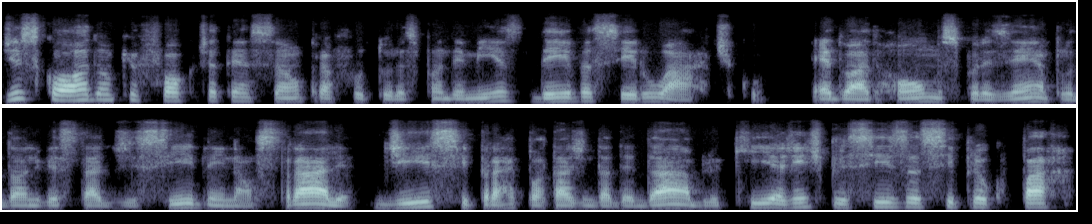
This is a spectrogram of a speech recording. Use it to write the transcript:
discordam que o foco de atenção para futuras pandemias deva ser o Ártico. Edward Holmes, por exemplo, da Universidade de Sydney, na Austrália, disse para a reportagem da DW que a gente precisa se preocupar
